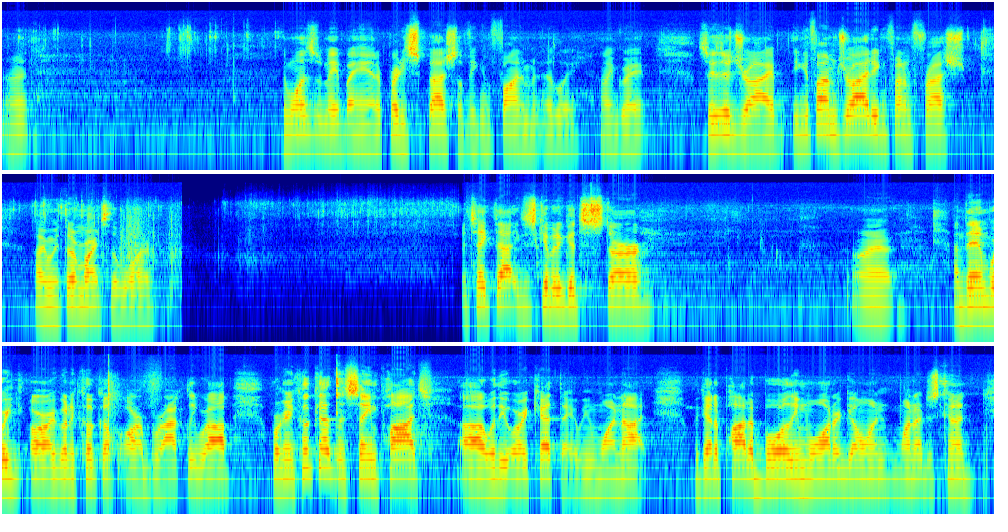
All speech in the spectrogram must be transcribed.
all right the ones that are made by hand are pretty special if you can find them in Italy. Aren't they great? So these are dried. You can find them dried, you can find them fresh. I'm gonna throw them right into the water. Take that, just give it a good stir. All right. And then we are going to cook up our broccoli rabe. We're going to cook that in the same pot uh, with the orecchiette. I mean, why not? We got a pot of boiling water going. Why not just kind of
